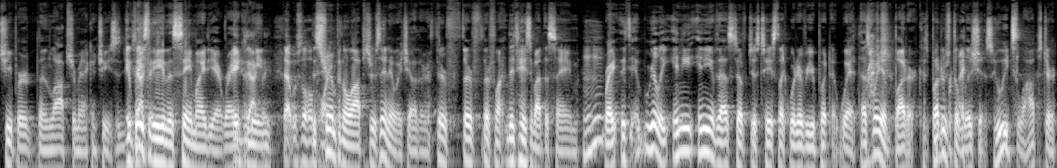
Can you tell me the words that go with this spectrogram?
cheaper than lobster mac and cheese. You're Exactly. basically in the same idea, right? Exactly. That was the whole the point. shrimp and the lobsters. They know each other. They're they're they're fine. They taste about the same, Mm-hmm. right? It's, it really, any any of that stuff just tastes like whatever you put it with. That's why you have butter because butter's delicious. Who eats lobster?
